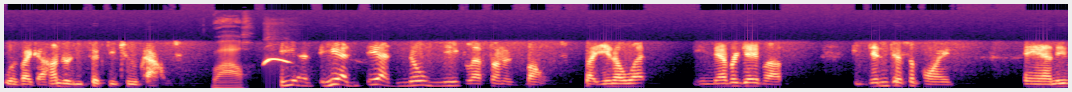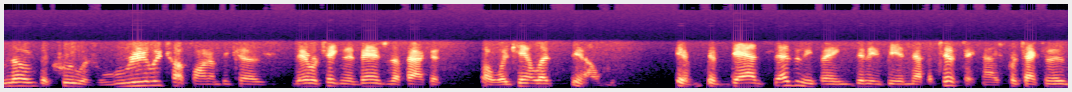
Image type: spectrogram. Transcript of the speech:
was like 152 pounds Wow. he had he had he had no meat left on his bones. But you know what? He never gave up. He didn't disappoint. And even though the crew was really tough on him because they were taking advantage of the fact that oh we can't let you know if if dad says anything then he's being nepotistic. Now he's protecting his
